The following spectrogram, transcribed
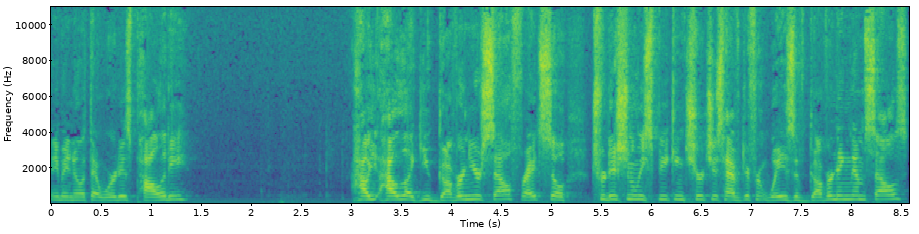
Anybody know what that word is, polity? how, how like you govern yourself, right? So traditionally speaking, churches have different ways of governing themselves.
